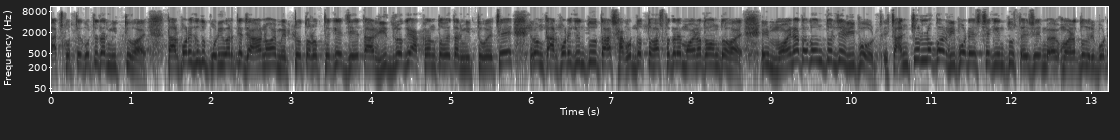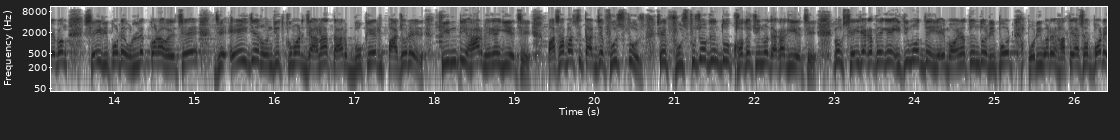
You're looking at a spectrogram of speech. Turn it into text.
কাজ করতে করতে তার মৃত্যু হয়। তারপরে কিন্তু পরিবারকে জানানো হয় মেট্রোর তরফ থেকে যে তার হৃদরোগে আক্রান্ত হয়ে তার মৃত্যু হয়েছে এবং তারপরে কিন্তু তার সাগর দত্ত হাসপাতালে ময়নাতদন্ত হয়। এই ময়নাতদন্তর যে রিপোর্ট, চাঞ্চল্যকর রিপোর্ট এসছে কিন্তু সেই ময়নাতদন্ত রিপোর্ট রিপোর্ট এবং সেই রিপোর্টে উল্লেখ করা হয়েছে যে এই যে রঞ্জিত কুমার জানা তার বুকের পাজরের তিনটি হাড় ভেঙে গিয়েছে। পাশাপাশি তার যে ফুসফুস সেই ফুসফুসও কিন্তু ক্ষতচিহ্ন দেখা গিয়েছে এবং সেই জায়গা থেকে ইতিমধ্যেই এই ময়নাতদন্ত রিপোর্ট পরিবারের হাতে আসার পরে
